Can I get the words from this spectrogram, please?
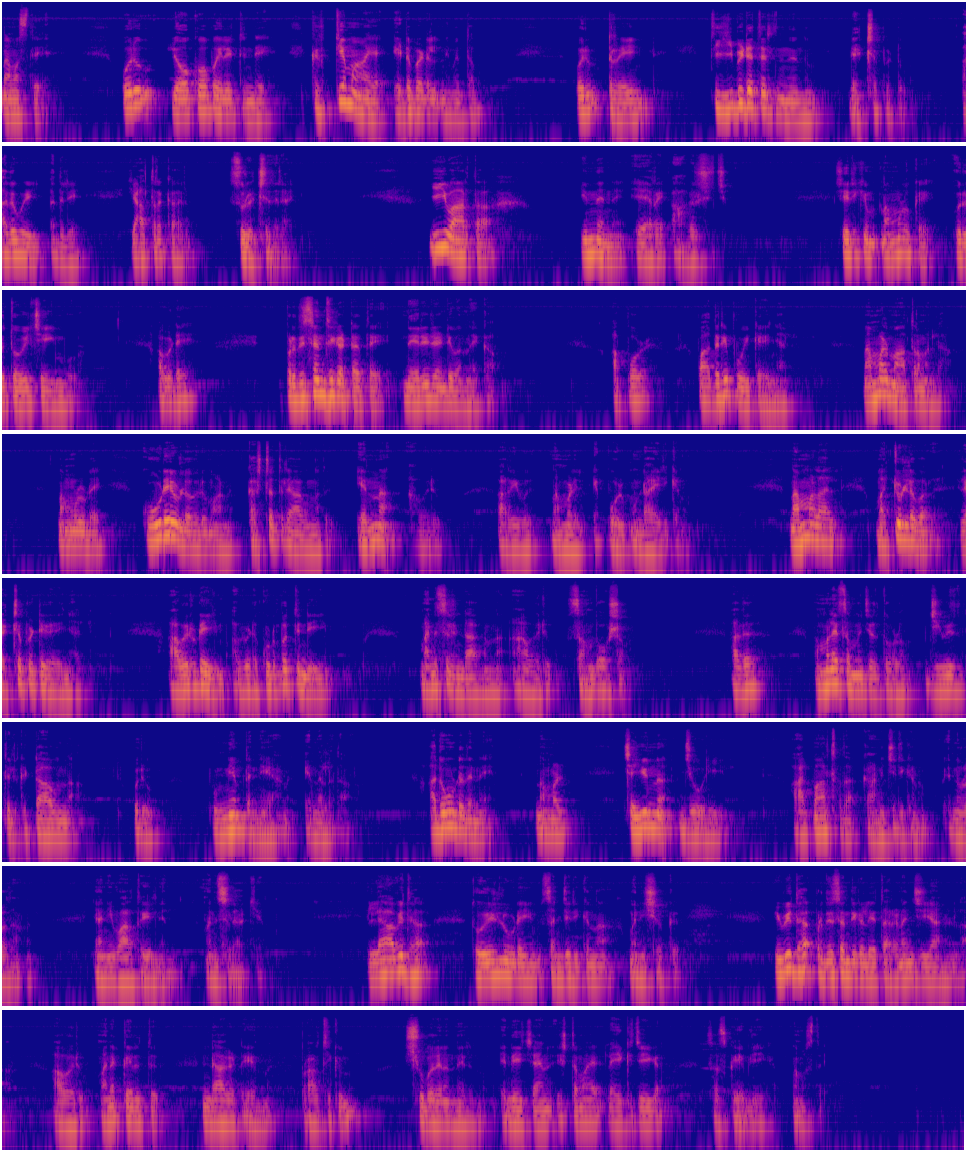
നമസ്തേ. ഒരു ലോക്കോ പൈലറ്റിന്റെ കൃത്യമായ ഇടപെടൽ നിമിത്തം ഒരു ട്രെയിൻ തീപിടുത്തത്തിൽ നിന്നും രക്ഷപ്പെട്ടു. അതുവഴി അതിലെ യാത്രക്കാരും സുരക്ഷിതരായി. ഈ വാർത്ത ഇന്നെന്നെ ഏറെ ആകർഷിച്ചു. ശരിക്കും നമ്മളൊക്കെ ഒരു തൊഴിൽ ചെയ്യുമ്പോൾ അവിടെ പ്രതിസന്ധി ഘട്ടത്തെ നേരിടേണ്ടി വന്നേക്കാം. അപ്പോൾ പതറിപ്പോയി കഴിഞ്ഞാൽ നമ്മൾ മാത്രമല്ല നമ്മളുടെ കൂടെയുള്ളവരുമാണ് കഷ്ടത്തിലാകുന്നത് എന്ന ആ ഒരു അറിവ് നമ്മളിൽ എപ്പോഴും ഉണ്ടായിരിക്കണം. നമ്മളാൽ മറ്റുള്ളവർ രക്ഷപ്പെട്ടു കഴിഞ്ഞാൽ അവരുടെയും അവരുടെ കുടുംബത്തിന്റെയും മനസ്സിലുണ്ടാകുന്ന ആ ഒരു സന്തോഷം. അത് നമ്മളെ സംബന്ധിച്ചിടത്തോളം ജീവിതത്തിൽ കിട്ടാവുന്ന ഒരു പുണ്യം തന്നെയാണ് എന്നുള്ളതാണ്. അതുകൊണ്ട് തന്നെ നമ്മൾ ചെയ്യുന്ന ജോലിയിൽ ആത്മാർത്ഥത കാണിച്ചിരിക്കണം എന്നുള്ളതാണ് ഞാൻ ഈ വാർത്തയിൽ നിന്ന് മനസ്സിലാക്കിയത്. എല്ലാവിധ തൊഴിലിലൂടെയും സഞ്ചരിക്കുന്ന മനുഷ്യർക്ക് വിവിധ പ്രതിസന്ധികളെ തരണം ചെയ്യാനുള്ള ആ ഒരു മനക്കരുത്ത് ഉണ്ടാകട്ടെ എന്ന് പ്രാർത്ഥിക്കുന്നു. ശുഭദിനം നേരുന്നു. എന്റെ ഈ ചാനൽ ഇഷ്ടമായ ലൈക്ക് ചെയ്യുക സബ്സ്ക്രൈബ് ചെയ്യുക. നമസ്തേ.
